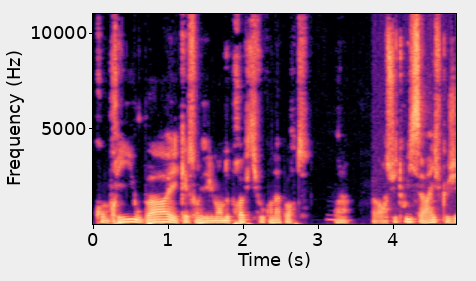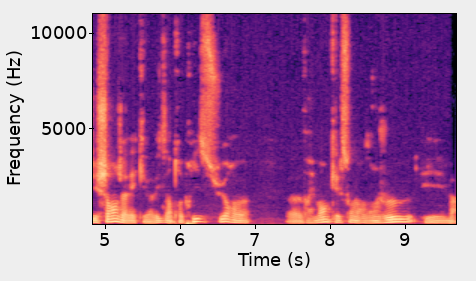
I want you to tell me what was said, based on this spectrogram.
compris ou pas, et quels sont les éléments de preuve qu'il faut qu'on apporte? Voilà. ensuite, oui, ça arrive que j'échange avec avec des entreprises sur euh, euh, vraiment quels sont leurs enjeux et bah,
